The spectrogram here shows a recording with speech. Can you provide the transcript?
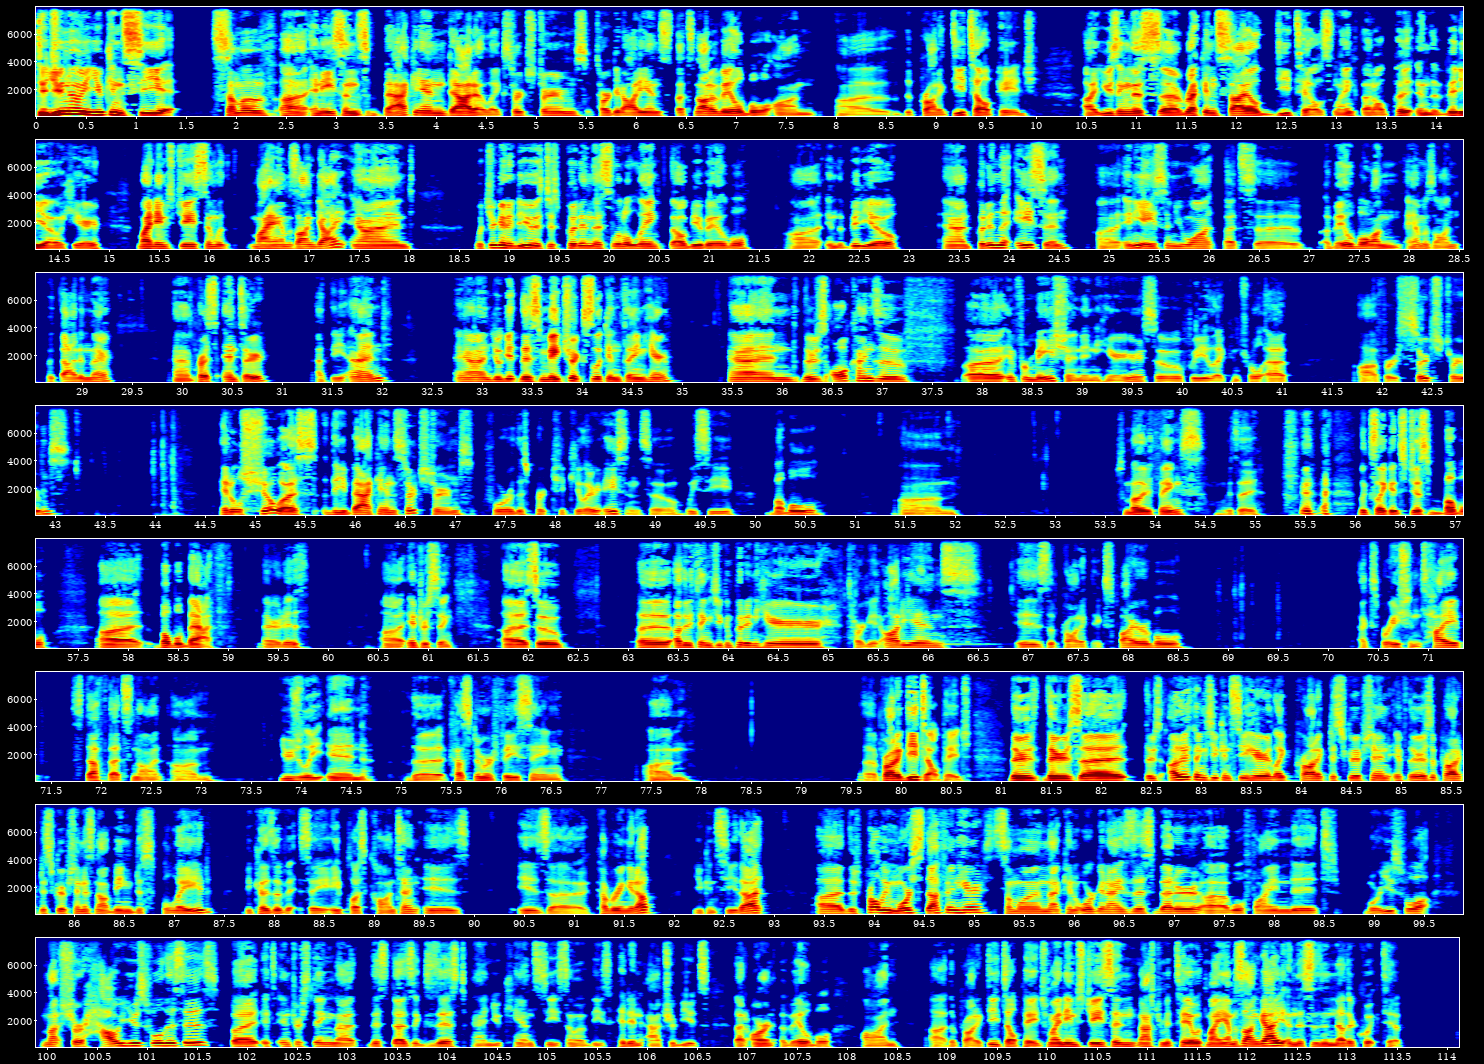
Did you know you can see some of uh, an ASIN's backend data, like search terms, target audience, that's not available on uh, the product detail page uh, using this uh, reconciled details link that I'll put in the video here. My name's Jason with My Amazon Guy, and what you're going to do is just put in this little link that will be available uh, in the video and put in the ASIN, uh, any ASIN you want that's available on Amazon, put that in there and press enter at the end and you'll get this matrix looking thing here. And there's all kinds of uh, information in here. So if we like control F uh, for search terms it'll show us the backend search terms for this particular ASIN so we see bubble um, some other things. With a looks like it's just bubble uh, bubble bath there it is. Uh, interesting. Uh, so uh, other things you can put in here, target audience, is the product expirable, expiration type, stuff that's not um, usually in the customer facing um, uh, product detail page. There's there's uh, there's other things you can see here like product description. If there is a product description, it's not being displayed because of say A plus content is is uh, covering it up. You can see that. Uh, there's probably more stuff in here. Someone that can organize this better uh, will find it more useful. I'm not sure how useful this is, but it's interesting that this does exist and you can see some of these hidden attributes that aren't available on uh, the product detail page. My name's Jason Master Mateo with my Amazon guy, and this is another quick tip.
